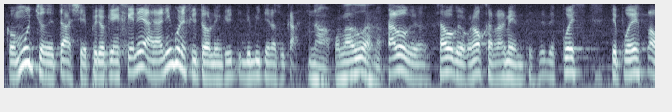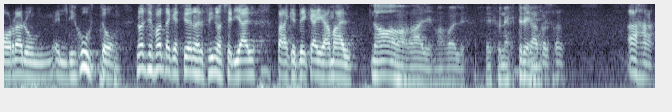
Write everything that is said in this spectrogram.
con mucho detalle, pero que en general a ningún escritor le, invi- le inviten a su casa. No, por las dudas no. Salvo que, salvo que lo conozcan realmente. Después te puedes ahorrar un- el disgusto. No hace falta que sea un asesino serial para que te caiga mal No, más vale, más vale. Es un extremo. eso. Ajá.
